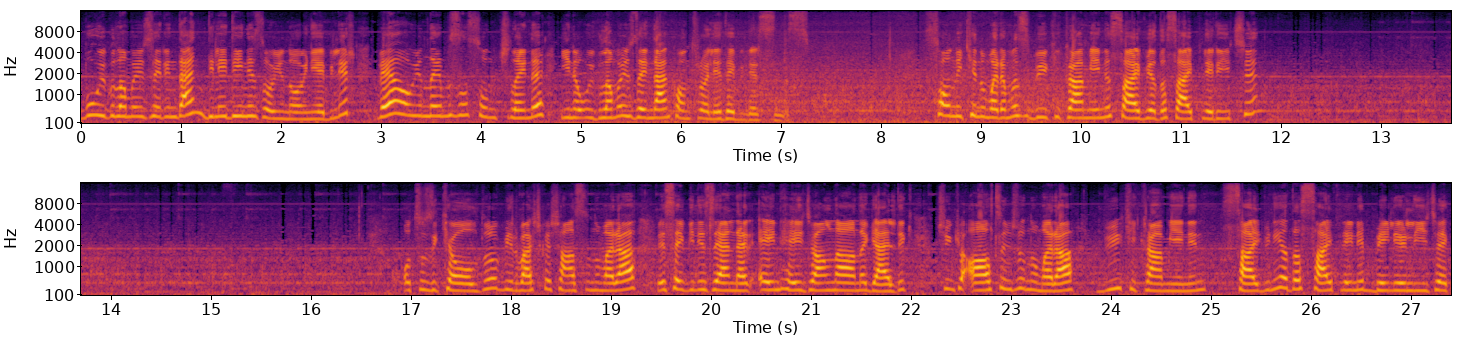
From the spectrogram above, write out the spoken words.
bu uygulama üzerinden dilediğiniz oyunu oynayabilir veya oyunlarımızın sonuçlarını yine uygulama üzerinden kontrol edebilirsiniz. Son iki numaramız büyük ikramiyenin sahibi ya da sahipleri için. ...32 oldu. Bir başka şanslı numara ve sevgili izleyenler en heyecanlı ana geldik. Çünkü 6. numara büyük ikramiyenin sahibini ya da sahiplerini belirleyecek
